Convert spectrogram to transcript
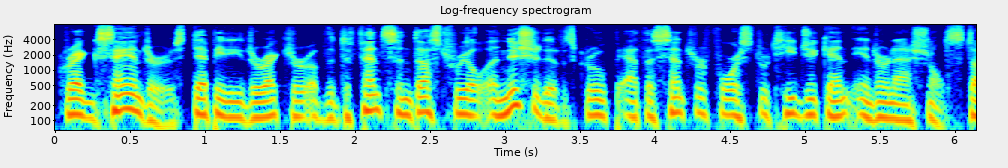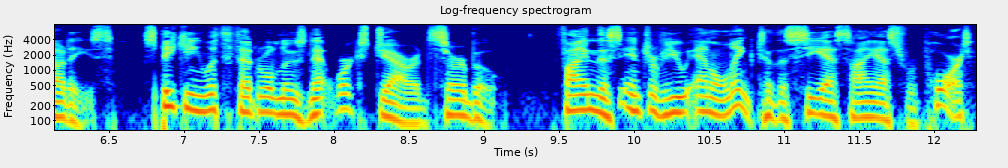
Greg Sanders, Deputy Director of the Defense Industrial Initiatives Group at the Center for Strategic and International Studies, speaking with Federal News Network's Jared Serbu. Find this interview and a link to the CSIS report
